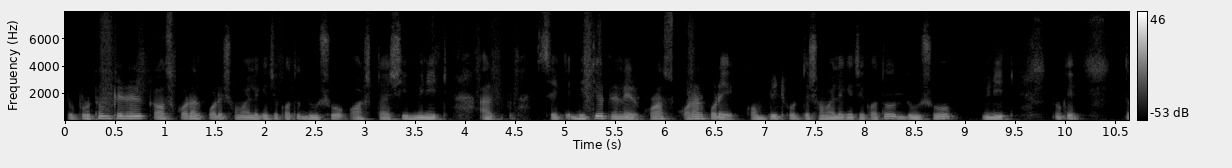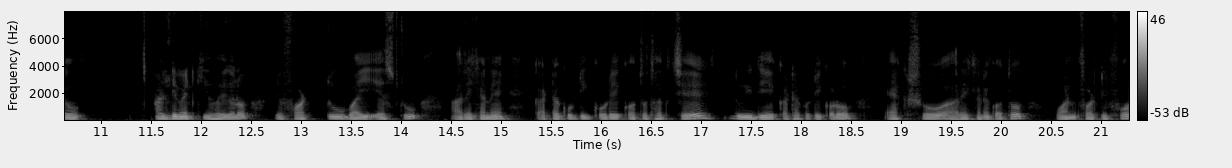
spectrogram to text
তো প্রথম ট্রেনের ক্রস করার পরে সময় লেগেছে কত? দুশো অষ্টাশি মিনিট। আর সেকে- দ্বিতীয় ট্রেনের ক্রস করার পরে কমপ্লিট করতে সময় লেগেছে কত? দুশো মিনিট। ওকে তো আলটিমেট কি হয়ে গেল? যে for two by S two আর এখানে কাটাকুটি করে কত থাকছে? দুই দিয়ে কাটাকুটি করো একশো, আর এখানে কত? One forty four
